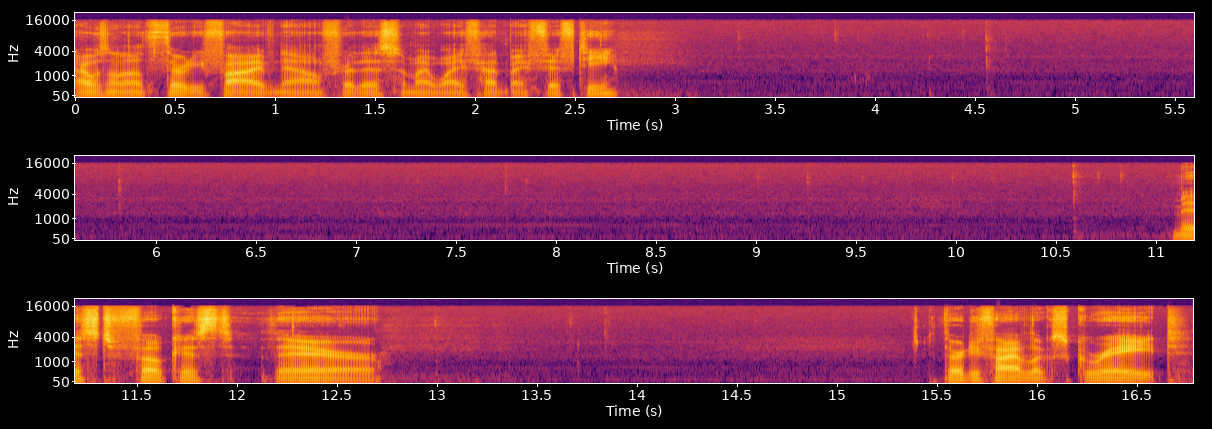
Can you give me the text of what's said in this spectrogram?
I was on the 35 now for this, and my wife had my 50. Missed focused there. 35 looks great.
